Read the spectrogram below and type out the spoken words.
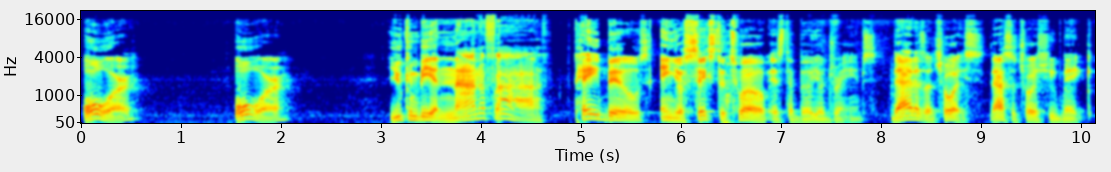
Or, or you can be a nine to five, pay bills, and your six to 12 is to build your dreams. That is a choice. That's a choice you make.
